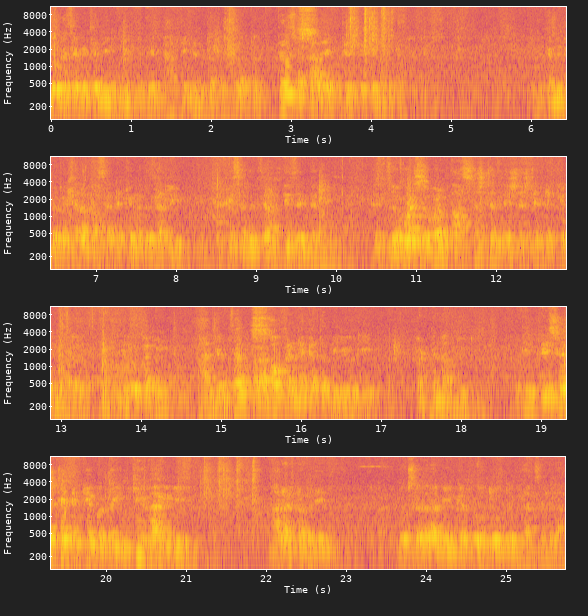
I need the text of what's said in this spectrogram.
लोकसभेच्या निवडणुकीमध्ये भारतीय जनता पक्षाला फक्त स्वतःला एकतीस टक्के मतं पडली. त्या मित्रपक्षाला पाच सहा टक्के मदत धरली तर ती सदस्य अडतीस जरी धरली तर जवळजवळ पासष्ट त्रेसष्ट टक्के मतं हे लोकांनी भाजपचा पराभव करण्याकरता दिली होती पटणं दाबली होती. पण ती त्रेसष्ट टक्के मतं इतकी विभागली गेली. महाराष्ट्रामध्ये लोकसभेला आम्ही एकत्र होतो तो विधानसभेला.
